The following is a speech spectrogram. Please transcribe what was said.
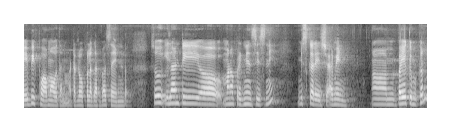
బేబీ ఫామ్ అవుతుంది అనమాట లోపల గర్భాశయంలో. సో ఇలాంటి మన ప్రెగ్నెన్సీస్ని miscarriage I mean biochemical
